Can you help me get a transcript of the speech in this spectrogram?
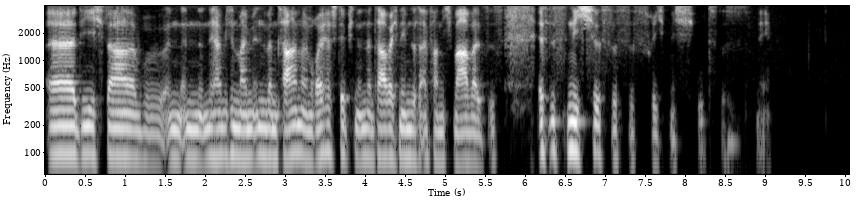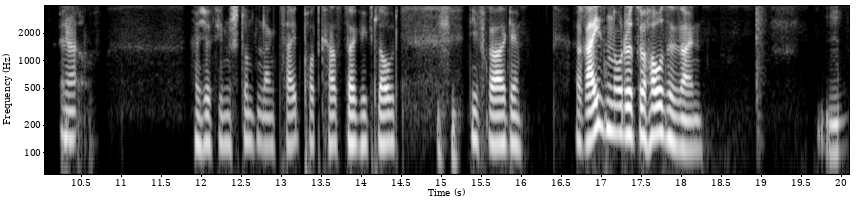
äh, die ich da, in, in, habe ich in meinem Inventar, in meinem Räucherstäbchen-Inventar, aber ich nehme das einfach nicht wahr, weil es ist, es ist nicht, es, ist, es riecht nicht gut. Das, nee. Fenster auf. Habe ich aus diesem stundenlang Zeit-Podcaster geklaut. Die Frage. Reisen oder zu Hause sein? Mhm.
